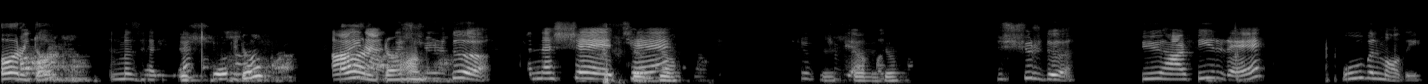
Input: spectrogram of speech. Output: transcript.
Ordu. Mezheriye. Düşürdü. Aynen Ordu. düşürdü. Neşe, çe, şu, şu yapmadı. Düşürdü. düşürdü. Ü harfi R. Bu بالماضي.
